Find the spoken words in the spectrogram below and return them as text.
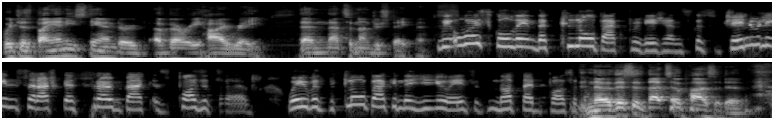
which is by any standard a very high rate then that's an understatement. We always call them the clawback provisions because generally in South Africa, throwback is positive, where with the clawback in the US, it's not that positive. No, this is not so positive.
